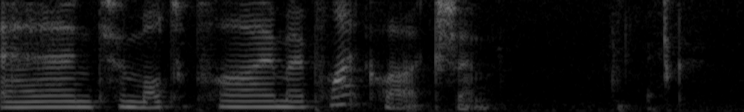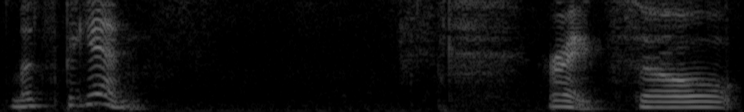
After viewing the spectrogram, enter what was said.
and to multiply my plant collection. Let's begin. Right, so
